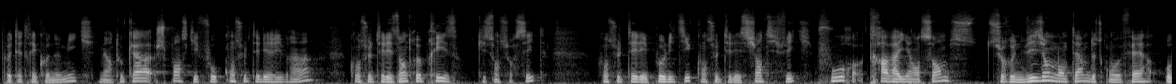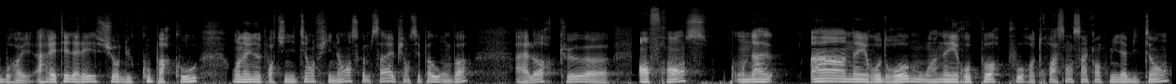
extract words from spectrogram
peut-être économiques. Mais en tout cas, je pense qu'il faut consulter les riverains, consulter les entreprises qui sont sur site, consulter les politiques, consulter les scientifiques pour travailler ensemble sur une vision de long terme de ce qu'on veut faire au Breuil. Arrêter d'aller sur du coup par coup. On a une opportunité en finance comme ça et puis on ne sait pas où on va. Alors que euh, en France, on a un aérodrome ou un aéroport pour 350 000 habitants.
